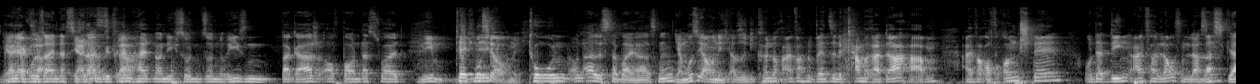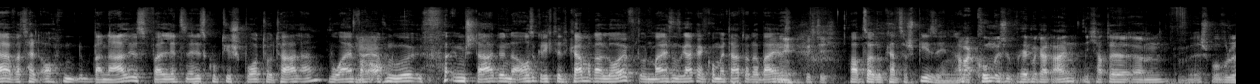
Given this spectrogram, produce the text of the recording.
Ja, Kann ja, ja, wohl sein, dass die Ja, das sagen, ist wir können klar. halt noch nicht so, so einen riesen Bagage aufbauen, dass du halt Nee, Technik, muss ja auch nicht. Ton und alles dabei hast. Ne? Ja, muss ja auch nicht. Also die können doch einfach nur, wenn sie eine Kamera da haben, einfach auf On stellen und das Ding einfach laufen lassen. Was, ja, was halt auch banal ist, weil letzten Endes guckt dir Sport total an, wo einfach auch nur im Stadion eine ausgerichtete Kamera läuft und meistens gar kein Kommentator dabei ist. Nee, richtig. Hauptsache, du kannst das Spiel sehen. Ne? Aber komisch, fällt mir gerade ein, ich hatte, ähm, wo du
